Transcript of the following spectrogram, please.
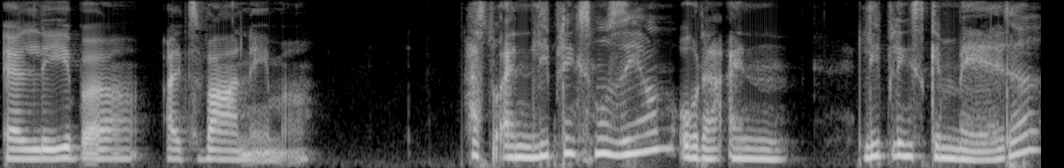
erlebe als wahrnehme. Hast du ein Lieblingsmuseum oder ein Lieblingsgemälde?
